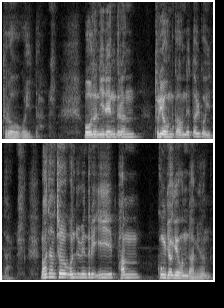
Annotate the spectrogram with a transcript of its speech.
들어오고 있다. 모든 일행들은 두려움 가운데 떨고 있다. 만약 저 원주민들이 이 밤 공격에 온다면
